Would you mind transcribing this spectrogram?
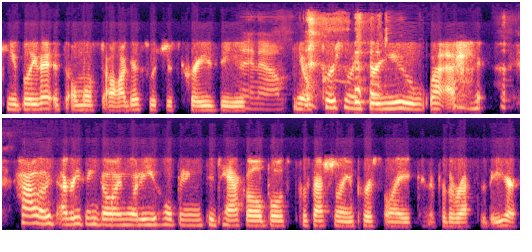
can you believe it? It's almost August, which is crazy. I know. You know, personally for you, how is everything going? What are you hoping to tackle both professionally and personally kind of for the rest of the year?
